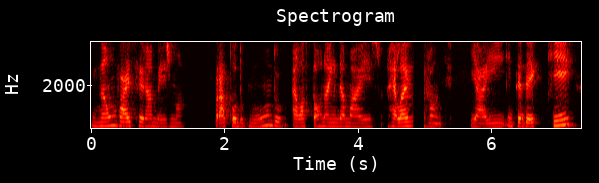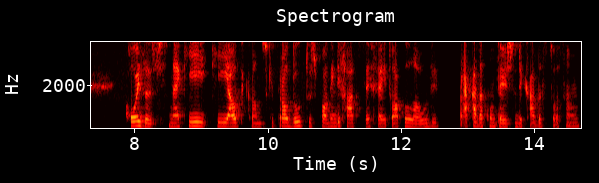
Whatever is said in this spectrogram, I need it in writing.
não vai ser a mesma para todo mundo, ela se torna ainda mais relevante. E aí entender que coisas, né, que, que outcomes, que produtos podem de fato ser feito upload para cada contexto de cada situação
